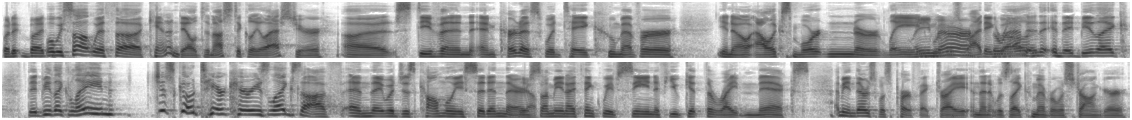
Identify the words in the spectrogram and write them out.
but it, but Well, we saw it with uh, Cannondale domestically last year. Uh, Steven and Curtis would take whomever, you know, Alex Morton or Lane, Lane who was riding well, and they'd be like, they'd be like, Lane, just go tear Kerry's legs off, and they would just calmly sit in there. Yeah. So, I mean, I think we've seen if you get the right mix. I mean, theirs was perfect, right? And then it was like whomever was stronger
